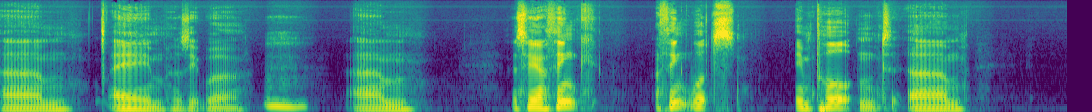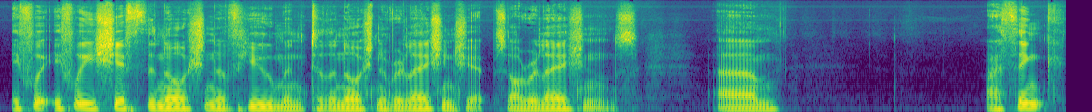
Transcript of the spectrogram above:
um, aim, as it were. Mm. Um, see, I think I think what's important um, if we if we shift the notion of human to the notion of relationships or relations, um, I think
